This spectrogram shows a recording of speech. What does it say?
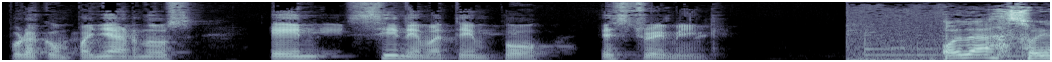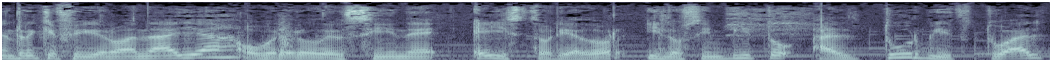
por acompañarnos en Cinematempo streaming. Hola, soy Enrique Figueroa Anaya, obrero del cine e historiador, y los invito al tour virtual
